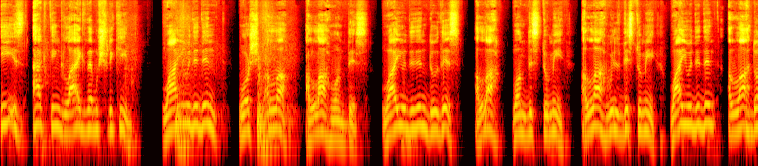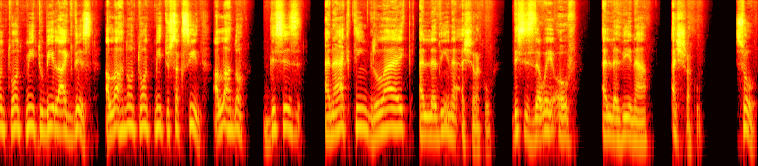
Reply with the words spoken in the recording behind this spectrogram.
he is acting like the mushrikeen. Why you didn't worship Allah? Allah want this. Why you didn't do this? Allah want this to me. Allah will this to me. Why you didn't? Allah don't want me to be like this. Allah don't want me to succeed. Allah don't. This is an acting like الذين أشركوا. This is the way of الذين أشركوا. So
